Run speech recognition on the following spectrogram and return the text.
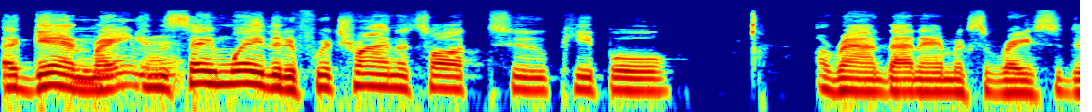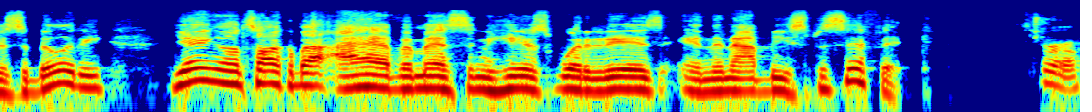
again, You right? name In the same way that if we're trying to talk to people around dynamics of race or disability, you ain't gonna talk about I have MS and here's what it is, and then not be specific. True.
